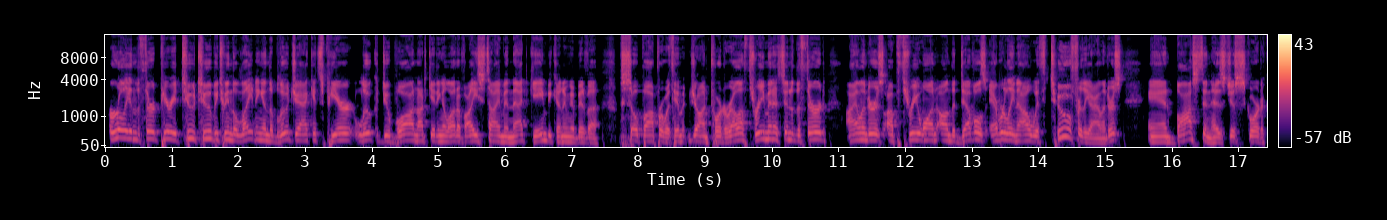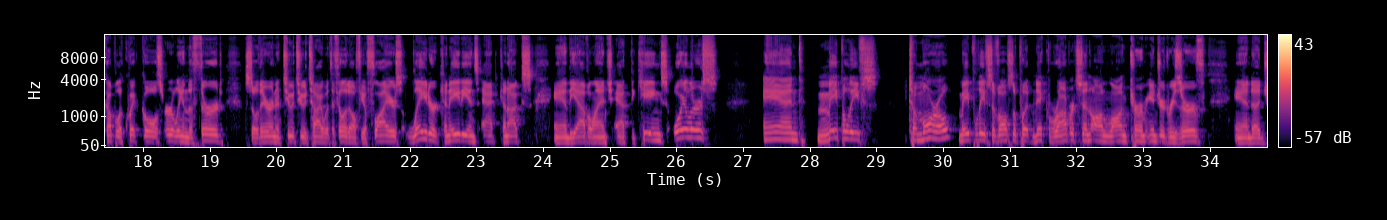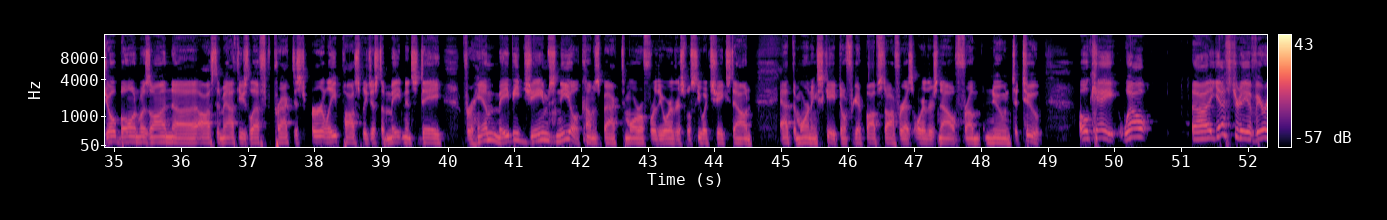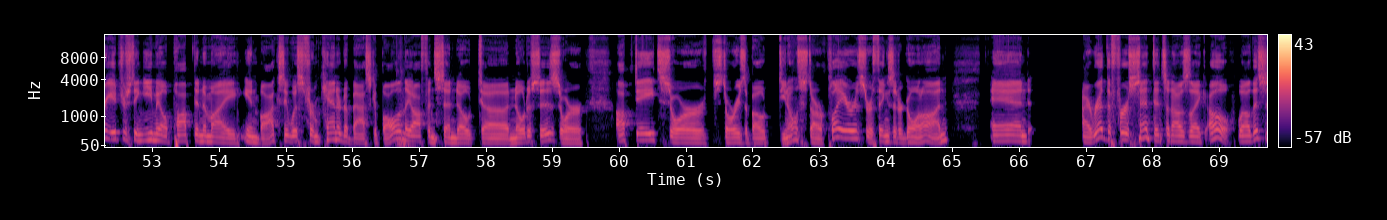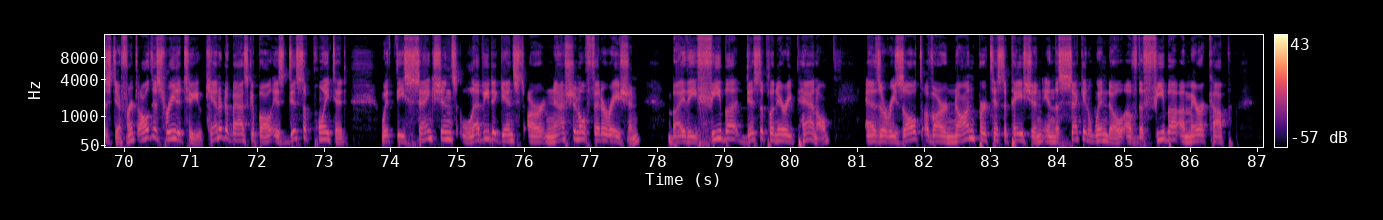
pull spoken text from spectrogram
Early in the third period, 2 2 between the Lightning and the Blue Jackets. Pierre Luc Dubois not getting a lot of ice time in that game, becoming a bit of a soap opera with him and John Tortorella. Three minutes into the third, Islanders up 3 1 on the Devils. Eberle now with two for the Islanders. And Boston has just scored a couple of quick goals early in the third. So they're in a 2 2 tie with the Philadelphia Flyers. Later, Canadiens at Canucks and the Avalanche at the Kings. Oilers and Maple Leafs tomorrow. Maple Leafs have also put Nick Robertson on long term injured reserve. And uh, Joe Bowen was on. Uh, Auston Matthews left practice early, possibly just a maintenance day for him. Maybe James Neal comes back tomorrow for the Oilers. We'll see what shakes down at the morning skate. Don't forget Bob Stauffer has Oilers now from noon to 2. Okay, well, uh, yesterday, a very interesting email popped into my inbox. It was from Canada Basketball, and they often send out uh, notices or updates or stories about, you know, star players or things that are going on. And I read the first sentence and I was like, oh, well, this is different. I'll just read it to you. Canada Basketball is disappointed with the sanctions levied against our national federation by the FIBA disciplinary panel as a result of our non participation in the second window of the FIBA AmeriCup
